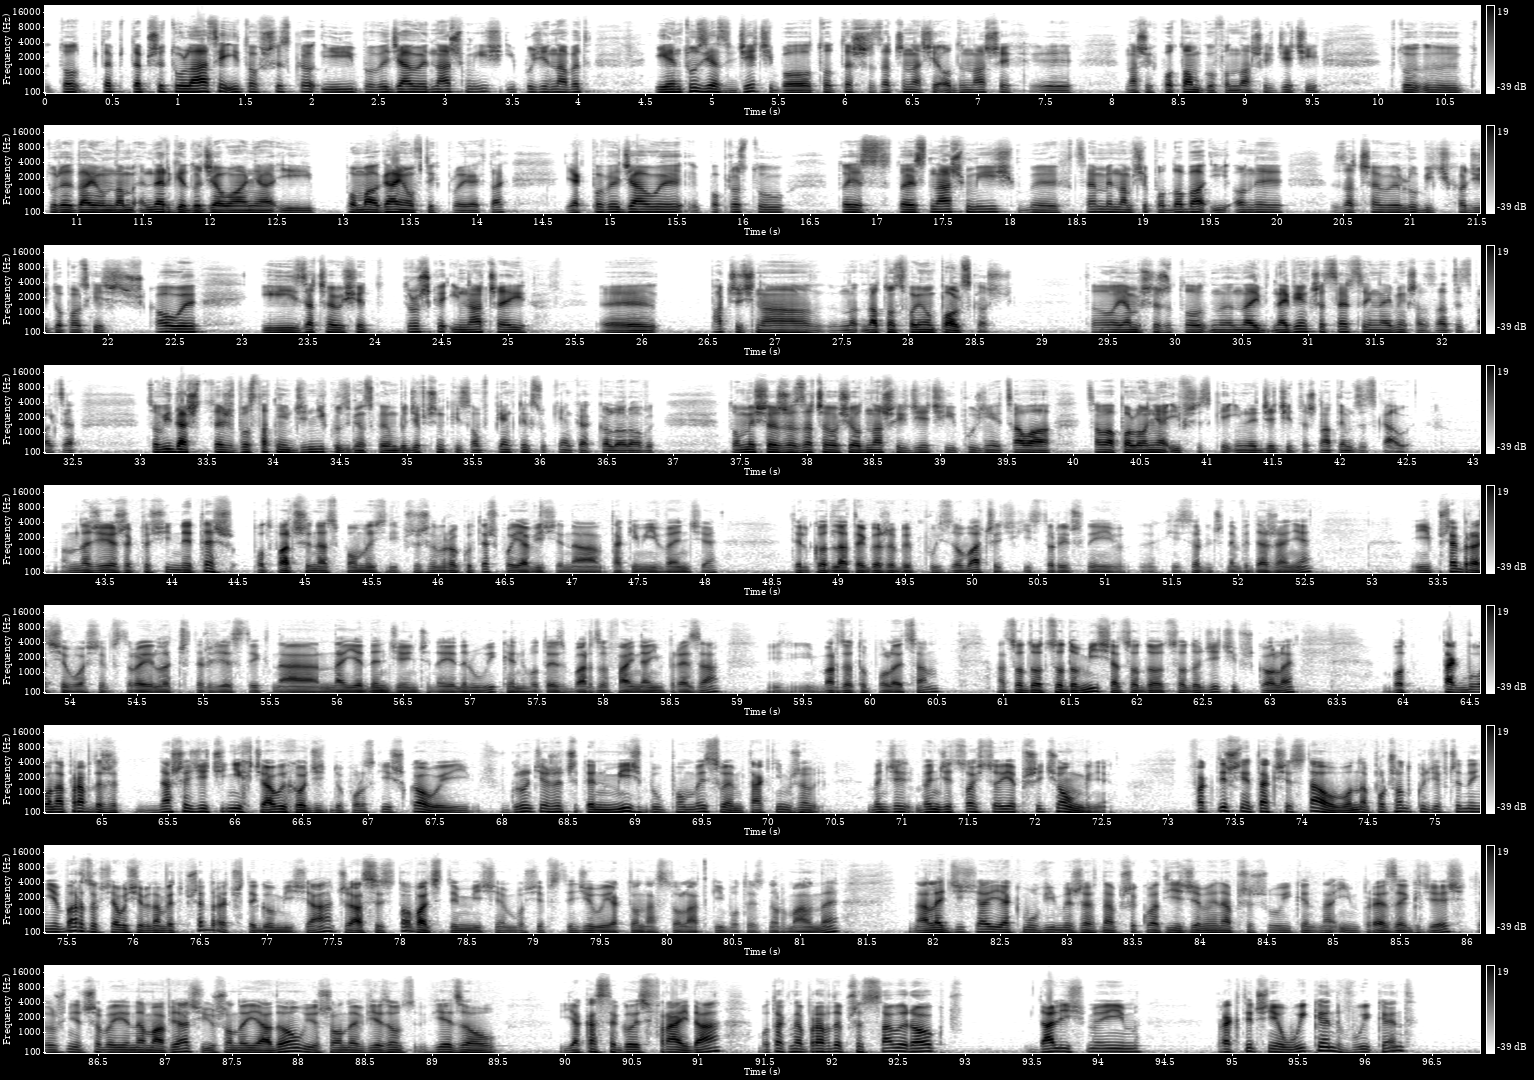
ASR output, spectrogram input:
to te, te przytulacje i to wszystko i powiedziały nasz miś i później nawet i entuzjazm dzieci, bo to też zaczyna się od naszych, y, naszych potomków, od naszych dzieci, y, które dają nam energię do działania i pomagają w tych projektach. Jak powiedziały, po prostu to jest, to jest nasz miś, my chcemy, nam się podoba i one zaczęły lubić chodzić do polskiej szkoły i zaczęły się troszkę inaczej y, patrzeć na, na, na tą swoją polskość. To ja myślę, że to naj, największe serce i największa satysfakcja, co widać też w ostatnim dzienniku związkowym, bo dziewczynki są w pięknych sukienkach kolorowych. To myślę, że zaczęło się od naszych dzieci i później cała, cała Polonia i wszystkie inne dzieci też na tym zyskały. Mam nadzieję, że ktoś inny też podpatrzy nas pomysł i w przyszłym roku też pojawi się na takim evencie, tylko dlatego, żeby pójść zobaczyć historyczne wydarzenie i przebrać się właśnie w stroje lat 40. Na, na jeden dzień czy na jeden weekend, bo to jest bardzo fajna impreza i, i bardzo to polecam. A co do, co do misia, co do, co do dzieci w szkole, bo tak było naprawdę, że nasze dzieci nie chciały chodzić do polskiej szkoły i w gruncie rzeczy ten miś był pomysłem takim, że będzie, będzie coś, co je przyciągnie. Faktycznie tak się stało, bo na początku dziewczyny nie bardzo chciały się nawet przebrać w tego misia, czy asystować tym misiem, bo się wstydziły jak to nastolatki, bo to jest normalne. No ale dzisiaj jak mówimy, że na przykład jedziemy na przyszły weekend na imprezę gdzieś, to już nie trzeba je namawiać, już one jadą, już one wiedzą, wiedzą jaka z tego jest frajda, bo tak naprawdę przez cały rok daliśmy im praktycznie weekend w weekend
